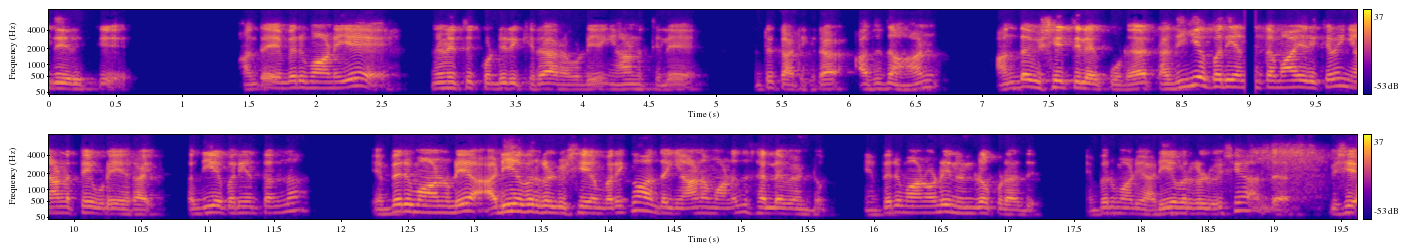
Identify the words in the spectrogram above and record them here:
இது இருக்கு. அந்த எம்பெருமானையே நினைத்து கொண்டிருக்கிறார் அவருடைய ஞானத்திலே. என்று காட்டுகிறார். அதுதான் அந்த விஷயத்திலே கூட ததிய பரியந்தமாய் இருக்கிற ஞானத்தை உடையராய் ததிய பரியந்தம்னா எம்பெருமானுடைய அடியவர்கள் விஷயம் வரைக்கும் அந்த ஞானமானது செல்ல வேண்டும். எம்பெருமானோட நின்றக்கூடாது. எம்பெருமானுடைய அடியவர்கள் விஷயம் அந்த விஷய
